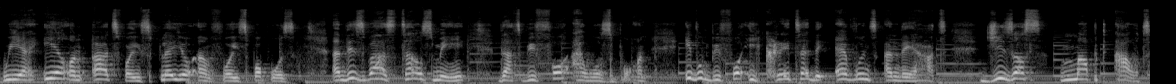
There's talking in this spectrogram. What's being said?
We are here on earth for His pleasure and for His purpose. And this verse tells me that before I was born, even before He created the heavens and the earth, Jesus mapped out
